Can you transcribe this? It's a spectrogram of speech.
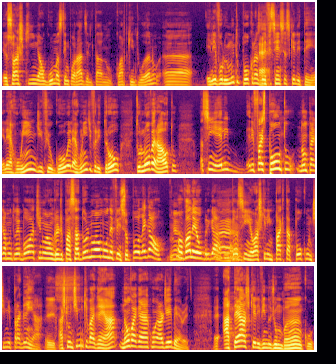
Eu só acho que em algumas temporadas, ele tá no quarto, quinto ano, ah, ele evoluiu muito pouco nas É. deficiências que ele tem. Ele é ruim de field goal, ele é ruim de free throw, turnover alto. Assim, ele, ele faz ponto, não pega muito rebote, não é um grande passador, não é um bom defensor. Pô, legal. Pô, valeu, obrigado. Então, assim, eu acho que ele impacta pouco um time pra ganhar. Isso. Acho que um time que vai ganhar, não vai ganhar com o RJ Barrett. É, até acho que ele vindo de um banco,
